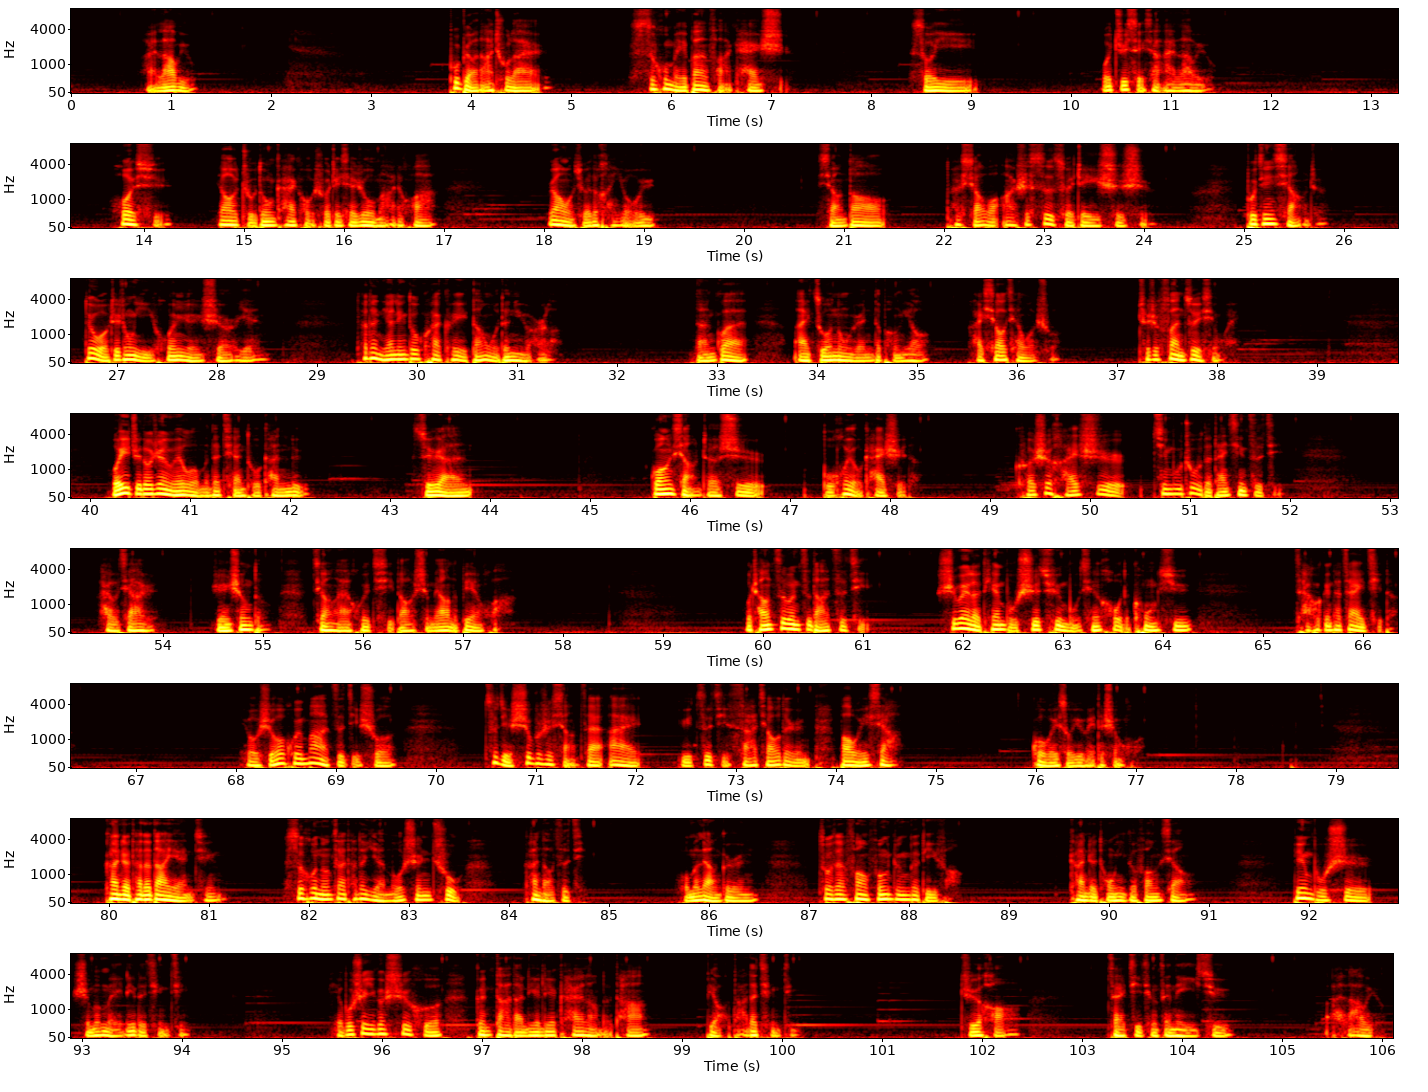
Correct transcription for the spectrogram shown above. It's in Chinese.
“I love you”。不表达出来，似乎没办法开始，所以我只写下 “I love you”。或许要主动开口说这些肉麻的话，让我觉得很犹豫。想到他小我二十四岁这一事实，不禁想着。对我这种已婚人士而言，她的年龄都快可以当我的女儿了。难怪爱捉弄人的朋友还消遣我说，这是犯罪行为。我一直都认为我们的前途堪虑，虽然光想着是不会有开始的，可是还是禁不住的担心自己，还有家人。人生等，将来会起到什么样的变化？我常自问自答：自己是为了填补失去母亲后的空虚，才会跟他在一起的。有时候会骂自己，说自己是不是想在爱与自己撒娇的人包围下，过为所欲为的生活？看着他的大眼睛，似乎能在他的眼眸深处。看到自己，我们两个人坐在放风筝的地方，看着同一个方向，并不是什么美丽的情景，也不是一个适合跟大大咧咧开朗的他表达的情景，只好再寄情在那一句 “I love you”。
